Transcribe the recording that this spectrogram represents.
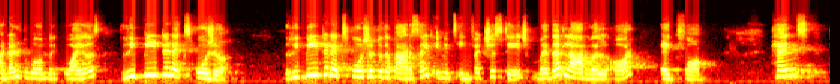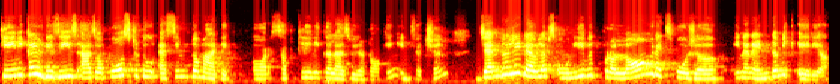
adult worm requires repeated exposure. Repeated exposure to the parasite in its infectious stage, whether larval or egg form. Hence, clinical disease as opposed to asymptomatic or subclinical as we are talking infection generally develops only with prolonged exposure in an endemic area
